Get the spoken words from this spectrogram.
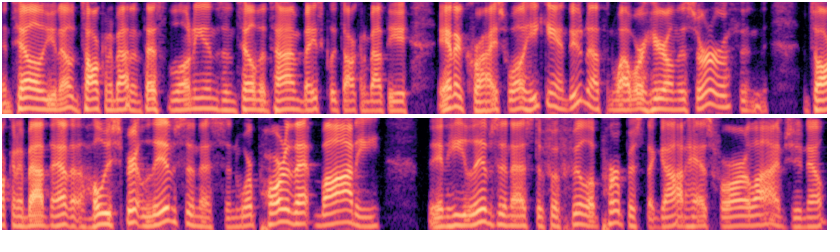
until you know talking about in thessalonians until the time basically talking about the antichrist well he can't do nothing while we're here on this earth and talking about that. The Holy Spirit lives in us, and we're part of that body. And He lives in us to fulfill a purpose that God has for our lives. You know,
